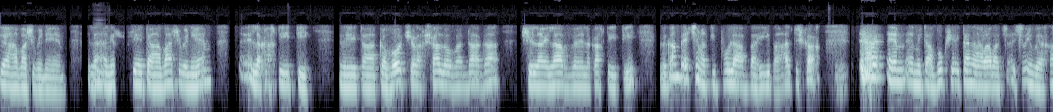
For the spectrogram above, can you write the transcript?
זה האהבה שביניהם. Mm. אני חושב שאת האהבה שביניהם לקחתי איתי. ואת הכבוד שרכשה לו והדאגה שלה אליו לקחתי איתי, וגם בעצם הטיפול האבהי בה. אל תשכח, הם, הם התאהבו כשהיא הייתה נערה בת 21,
